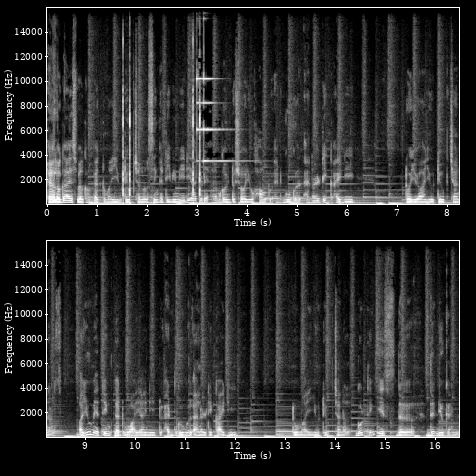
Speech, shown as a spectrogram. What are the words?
hello guys welcome back to my youtube channel Sinha tv media. Today i'm going to show you how to add google analytic id to your youtube channels. Uh, you may think that why i need to add the google analytic id to my youtube channel. Good thing is the then you can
